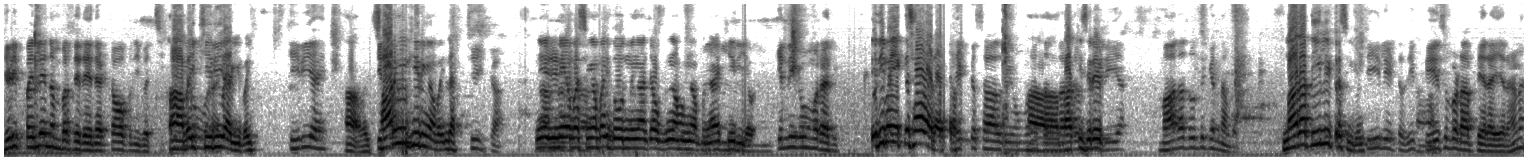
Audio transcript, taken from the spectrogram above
ਜਿਹੜੀ ਪਹਿਲੇ ਨੰਬਰ ਤੇ ਦੇ ਦੇ ਟੌਪ ਦੀ ਬੱਚੀ। ਹਾਂ ਬਾਈ ਖੀਰੀ ਆ ਗਈ ਬਾਈ। ਖੀਰੀ ਆ ਇਹ? ਹਾਂ ਬਾਈ ਸਾਰੀਆਂ ਖੀਰੀਆਂ ਬਾਈ ਲੈ। ਠੀਕ ਆ। ਨਹੀਂ ਜਿਹੜੀਆਂ ਬੱਸੀਆਂ ਬਾਈ ਦੋ ਦੀਆਂ ਚੌਕੀਆਂ ਹੋਈਆਂ ਪਈਆਂ ਇਹ ਖੀਰੀ ਆ ਕਿੰਨੀ ਕੁ ਉਮਰ ਹੈ ਦੀ ਇਹਦੀ ਬਾਈ ਇੱਕ ਸਾਲ ਆ ਡਾਕਟਰ। ਇੱਕ ਸਾਲ ਦੀ ਉਮਰ ਹਾਂ, ਦੰਦਾਂ ਬਾਕੀ ਸਿਰੇ- ਆ। ਮਾਂ ਦਾ ਦੁੱਧ ਕਿੰਨਾ ਬਾਈ? ਮਾਂ ਦਾ 30 ਲੀਟਰ ਸੀ ਬਾਈ। 30 ਲੀਟਰ ਦੀ ਫੇਸ ਬੜਾ ਪਿਆਰਾ ਯਾਰ ਹਨਾ?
